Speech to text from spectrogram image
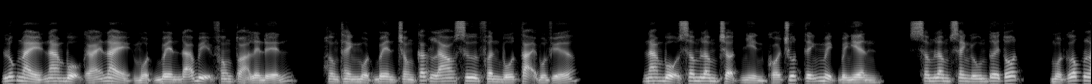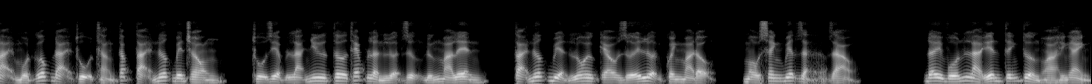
Lúc này Nam Bộ cái này một bên đã bị phong tỏa lên đến, Hồng thành một bên trong các lão sư phân bố tại bốn phía. Nam Bộ xâm lâm chợt nhìn có chút tĩnh mịch bình yên, xâm lâm xanh um tươi tốt, một gốc lại một gốc đại thụ thẳng tắp tại nước bên trong, thụ diệp là như tơ thép lần lượt dựng đứng mà lên, tại nước biển lôi kéo dưới lượn quanh mà động, màu xanh biết rạng rào. Đây vốn là yên tĩnh tưởng hòa hình ảnh,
